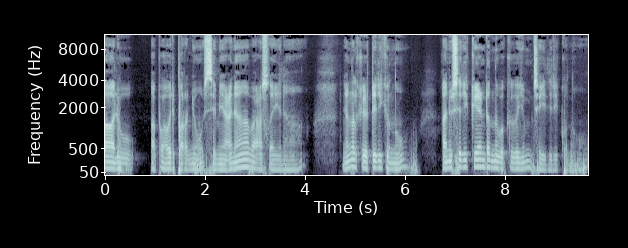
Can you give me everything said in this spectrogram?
കാലു അപ്പോൾ അവർ പറഞ്ഞു സെമിയന വാസൈന ഞങ്ങൾ കേട്ടിരിക്കുന്നു അനുസരിക്കേണ്ടെന്ന് വെക്കുകയും ചെയ്തിരിക്കുന്നു.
